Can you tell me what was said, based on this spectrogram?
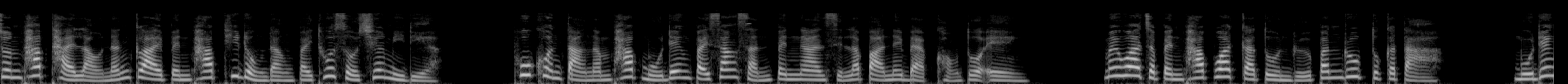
จนภาพถ่ายเหล่านั้นกลายเป็นภาพที่โด่งดังไปทั่วโซเชียลมีเดีย ผู้คนต่างนำภาพหมูเด้งไปสร้างสรรค์เป็นงานศิลปะในแบบของตัวเอง ไม่ว่าจะเป็นภาพวาดการ์ตูนหรือปั้นรูปตุ๊กตา หมูเด้ง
